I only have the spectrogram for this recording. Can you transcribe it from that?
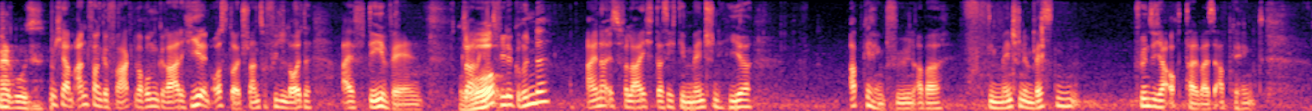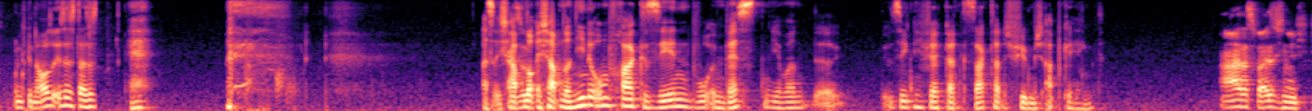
Na gut. Ich habe mich am Anfang gefragt, warum gerade hier in Ostdeutschland so viele Leute AfD wählen. Klar, oh. gibt viele Gründe. Einer ist vielleicht, dass sich die Menschen hier abgehängt fühlen, aber die Menschen im Westen fühlen sich ja auch teilweise abgehängt. Und genauso ist es, dass es. Hä? Also ich habe also, noch, hab noch nie eine Umfrage gesehen, wo im Westen jemand äh, signifikant gesagt hat, ich fühle mich abgehängt. Ah, das weiß ich nicht.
